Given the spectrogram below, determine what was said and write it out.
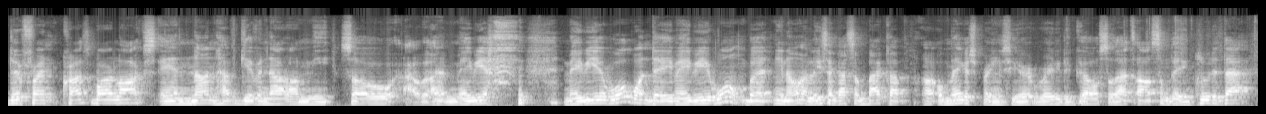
different crossbar locks and none have given out on me. So I, maybe, maybe it will one day, maybe it won't, but you know, at least I got some backup uh, Omega Springs here ready to go. So that's awesome. They included that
